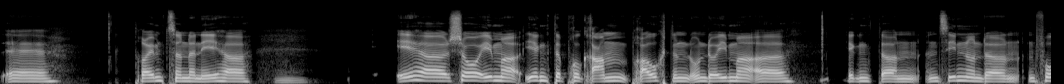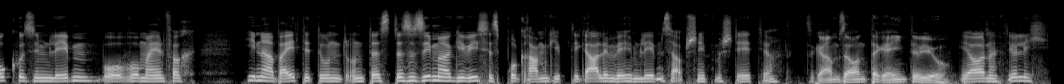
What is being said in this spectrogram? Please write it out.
äh, träumt, sondern eher, mhm. eher schon immer irgendein Programm braucht und, und auch immer äh, irgendeinen Sinn und einen, einen, Fokus im Leben, wo, wo man einfach hinarbeitet und, und dass, dass es immer ein gewisses Programm gibt, egal in welchem Lebensabschnitt man steht, ja. Sogar am Sonntag ein Interview. Ja, natürlich.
